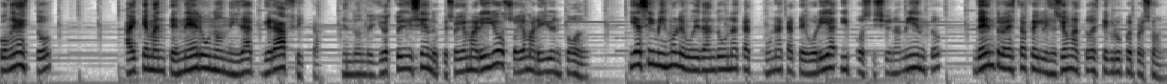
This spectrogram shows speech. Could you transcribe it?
Con esto hay que mantener una unidad gráfica en donde yo estoy diciendo que soy amarillo, soy amarillo en todo. Y asimismo le voy dando una, una categoría y posicionamiento dentro de esta fidelización a todo este grupo de personas.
